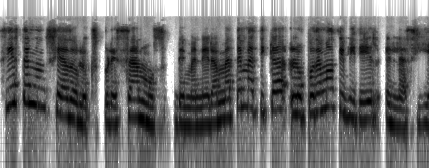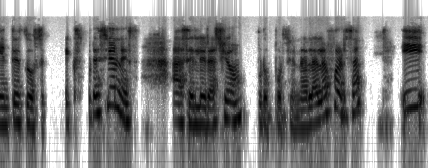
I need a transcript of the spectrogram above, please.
Si este enunciado lo expresamos de manera matemática, lo podemos dividir en las siguientes dos expresiones. Aceleración proporcional a la fuerza y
